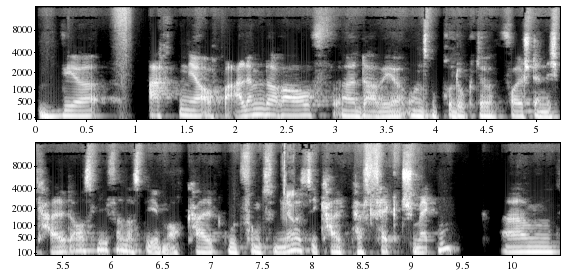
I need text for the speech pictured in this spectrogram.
Wir achten ja auch bei allem darauf, äh, da wir unsere Produkte vollständig kalt ausliefern, dass die eben auch kalt gut funktionieren, ja. dass die kalt perfekt schmecken. Ähm,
